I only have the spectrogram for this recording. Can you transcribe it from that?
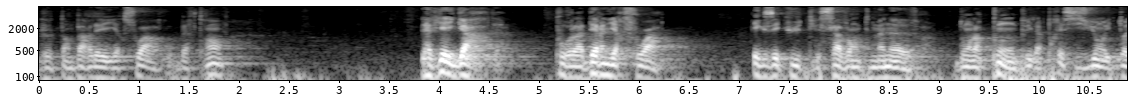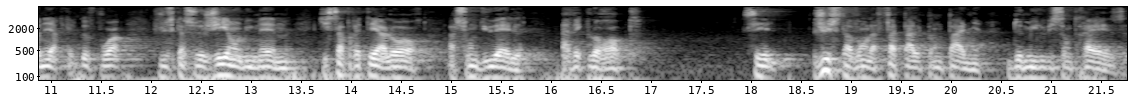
je t'en parlais hier soir, Bertrand, la vieille garde, pour la dernière fois, exécute les savantes manœuvres dont la pompe et la précision étonnèrent quelquefois jusqu'à ce géant lui-même qui s'apprêtait alors à son duel avec l'Europe. C'est juste avant la fatale campagne de 1813.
